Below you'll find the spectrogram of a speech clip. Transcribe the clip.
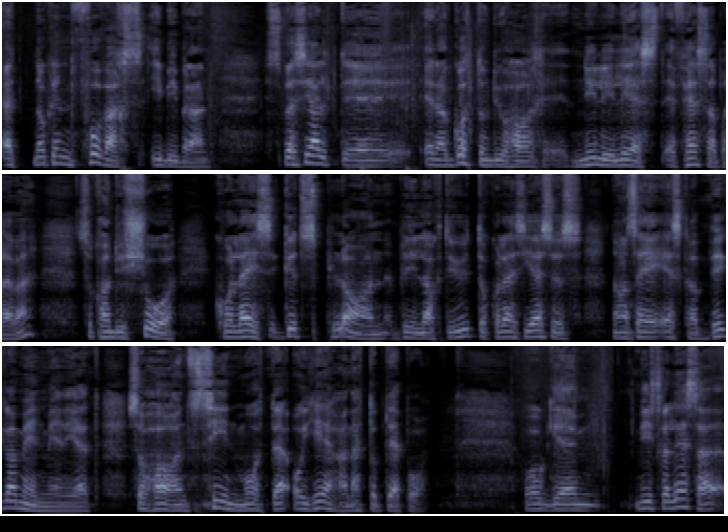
et, noen få vers i Bibelen. Spesielt eh, er det godt om du har nylig lest Efeserbrevet. Så kan du se hvordan Guds plan blir lagt ut, og hvordan Jesus, når han sier 'jeg skal bygge min menighet', så har han sin måte å gjøre nettopp det på. Og eh, vi skal lese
